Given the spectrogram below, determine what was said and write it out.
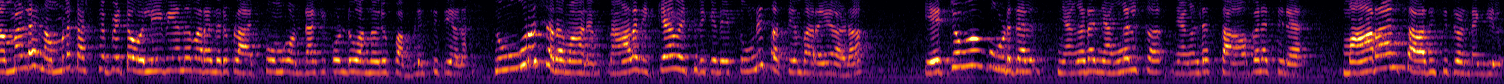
നമ്മളെ നമ്മൾ കഷ്ടപ്പെട്ട ഒലീവിയ എന്ന് പറയുന്ന ഒരു പ്ലാറ്റ്ഫോം ഉണ്ടാക്കിക്കൊണ്ട് വന്ന ഒരു പബ്ലിസിറ്റിയാണ് നൂറ് ശതമാനം നാളെ വിൽക്കാൻ വെച്ചിരിക്കുന്ന തുണി സത്യം പറയാണ് ഏറ്റവും കൂടുതൽ ഞങ്ങളുടെ ഞങ്ങൾക്ക് ഞങ്ങളുടെ സ്ഥാപനത്തിന് മാറാൻ സാധിച്ചിട്ടുണ്ടെങ്കിൽ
